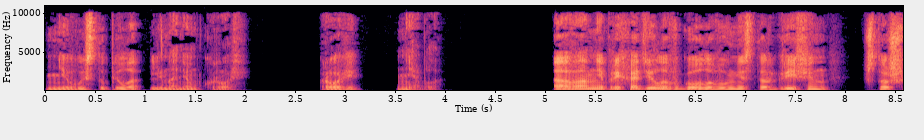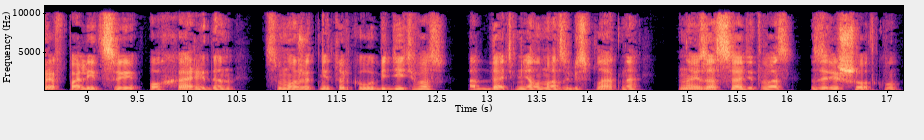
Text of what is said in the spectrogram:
не выступила ли на нем кровь. Крови не было. А вам не приходило в голову, мистер Гриффин, что шеф полиции О'Харридан сможет не только убедить вас отдать мне алмазы бесплатно, но и засадит вас за решетку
